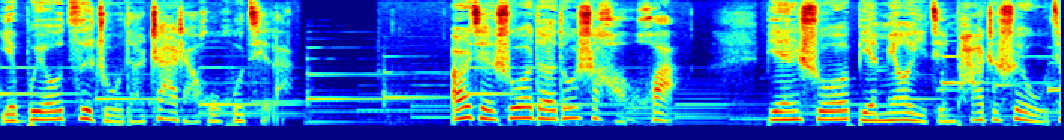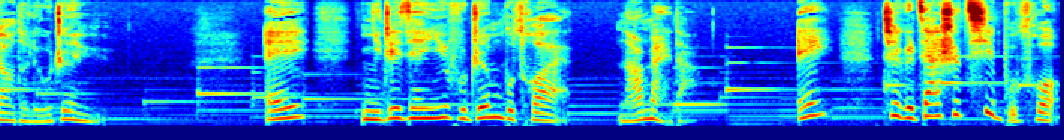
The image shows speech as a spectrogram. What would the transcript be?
也不由自主地咋咋呼呼起来，而且说的都是好话。边说边瞄已经趴着睡午觉的刘振宇，哎，你这件衣服真不错哎，哪儿买的？哎，这个加湿器不错，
